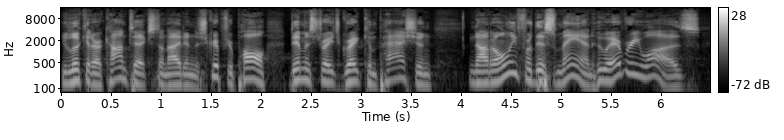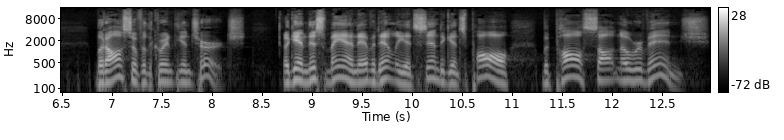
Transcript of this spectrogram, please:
you look at our context tonight in the scripture, Paul demonstrates great compassion not only for this man, whoever he was, but also for the Corinthian church. Again, this man evidently had sinned against Paul, but Paul sought no revenge.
